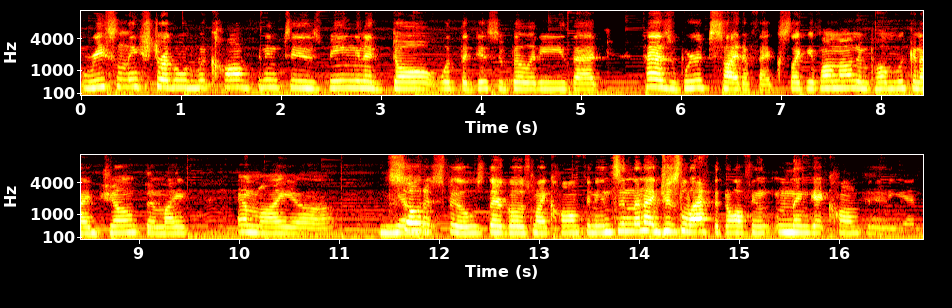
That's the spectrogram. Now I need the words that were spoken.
recently struggled with confidence is being an adult with a disability that has weird side effects. Like if I'm out in public and I jump and my and my uh, yeah. soda spills, there goes my confidence, and then I just laugh it off and, and then get confident again.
